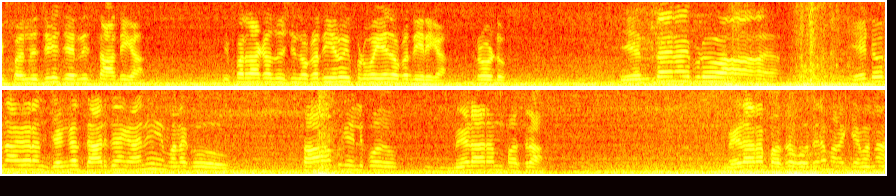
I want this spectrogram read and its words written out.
ఇప్పటి నుంచి జర్నీ స్టార్ట్ ఇక. ఇప్పటిదాకా చూసింది ఒక తీరు ఇప్పుడు పోయేది ఒక తీరుగా రోడ్డు. ఎంతైనా ఇప్పుడు ఏటూరు నగరం జంగల్ దాటితే కానీ మనకు సాపుకి వెళ్ళిపోదు. మేడారం పసరా. మేడారం పసరా పోతేనే మనకేమన్నా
